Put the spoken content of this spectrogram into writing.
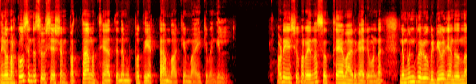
നിങ്ങൾ മർക്കോസിന്റെ സുവിശേഷം പത്താം അധ്യായത്തിന്റെ മുപ്പത്തി എട്ടാം വാക്യം വായിക്കുമെങ്കിൽ അവിടെ യേശു പറയുന്ന ശ്രദ്ധേയമായ ഒരു കാര്യമുണ്ട്. ഇതിന് മുൻപൊരു വീഡിയോയിൽ ഞാൻ ഞാനിതൊന്ന്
